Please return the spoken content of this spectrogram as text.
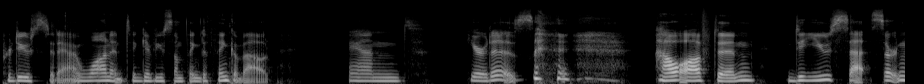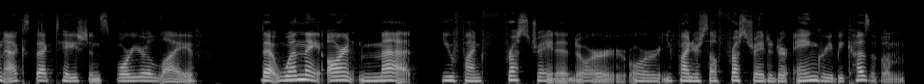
produce today. I wanted to give you something to think about. And here it is. How often do you set certain expectations for your life that when they aren't met, you find frustrated or or you find yourself frustrated or angry because of them.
